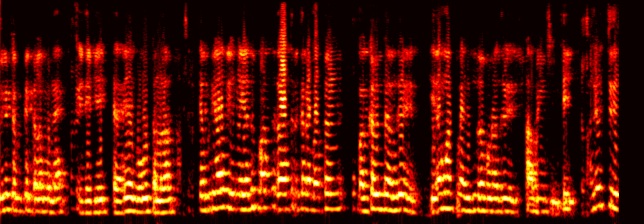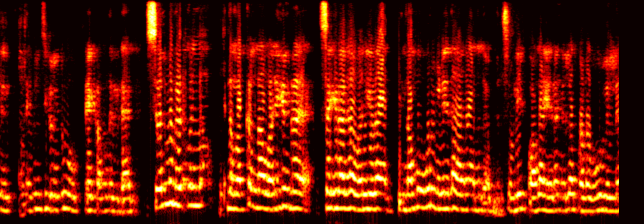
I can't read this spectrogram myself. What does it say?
வீட்டை விட்டு கிளம்பினேன் இன்னைக்கு நிறைய முகூர்த்தனால் எப்படியாவது என்னை எதிர்பார்த்து காத்திருக்கிற மக்கள் மக்கள்கிட்ட வந்து ஏமாற்றம் இருந்துடக்கூடாது அப்படின்னு சொல்லி அனைத்து நிகழ்ச்சிகளுக்கும் கலந்துகிட்டேன் கலந்துக்கிட்டேன். செல்வம் இடமெல்லாம் இந்த மக்கள் நான் வருகின்ற செய்கிறாங்க வருகிறார். நம்ம நம்ம வெளியே தான் வராது அப்படின்னு சொல்லி பல இடங்கள்ல பல ஊர்கள்ல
